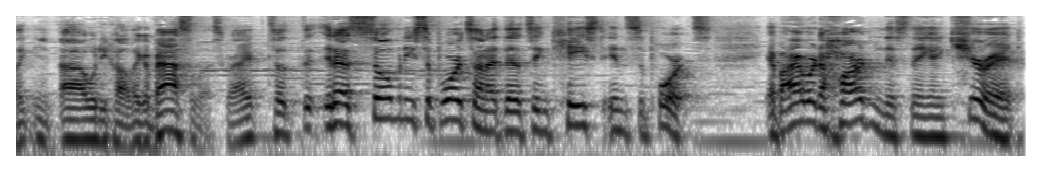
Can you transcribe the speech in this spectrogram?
like uh, what do you call it? Like a basilisk, right? So th- it has so many supports on it that it's encased in supports. If I were to harden this thing and cure it,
